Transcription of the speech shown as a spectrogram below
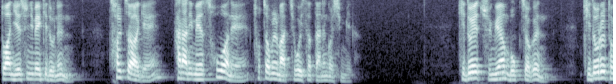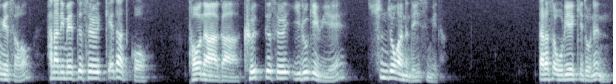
또한 예수님의 기도는 철저하게 하나님의 소원에 초점을 맞추고 있었다는 것입니다. 기도의 중요한 목적은 기도를 통해서 하나님의 뜻을 깨닫고 더 나아가 그 뜻을 이루기 위해 순종하는 데 있습니다. 따라서 우리의 기도는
